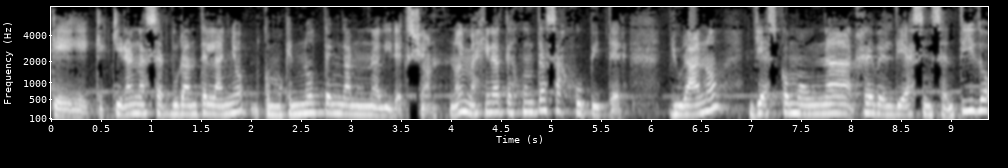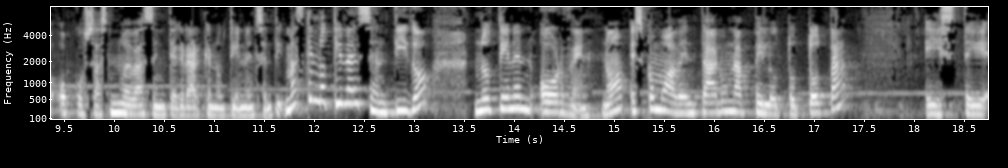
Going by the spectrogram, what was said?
que, quieran hacer durante el año como que no tengan una dirección, ¿no? Imagínate, juntas a Júpiter y Urano, ya es como una rebeldía sin sentido o cosas nuevas de integrar que no tienen sentido. Más que no tienen sentido, no tienen orden, ¿no? Es como aventar una pelototota este,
